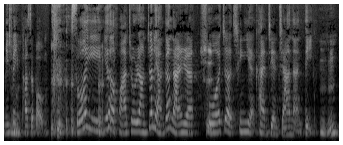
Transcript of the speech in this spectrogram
Mission impossible。嗯、所以耶和华就让这两个男人活着亲眼看见迦南地。嗯哼。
